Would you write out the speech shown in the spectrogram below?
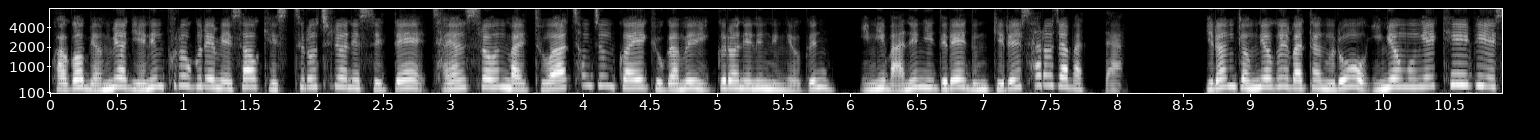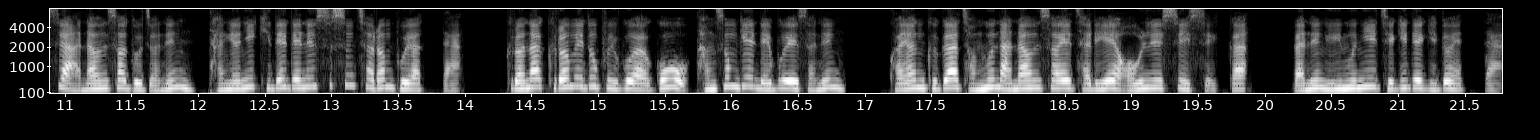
과거 몇몇 예능 프로그램에서 게스트로 출연했을 때 자연스러운 말투와 청중과의 교감을 이끌어내는 능력은 이미 많은 이들의 눈길을 사로잡았다. 이런 경력을 바탕으로 임영웅의 KBS 아나운서 도전은 당연히 기대되는 수순처럼 보였다. 그러나 그럼에도 불구하고 방송계 내부에서는 과연 그가 전문 아나운서의 자리에 어울릴 수 있을까? 라는 의문이 제기되기도 했다.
